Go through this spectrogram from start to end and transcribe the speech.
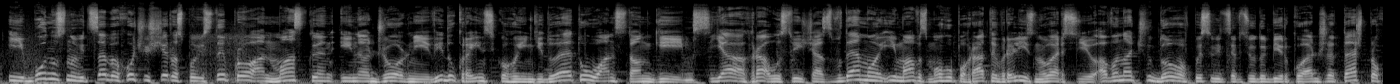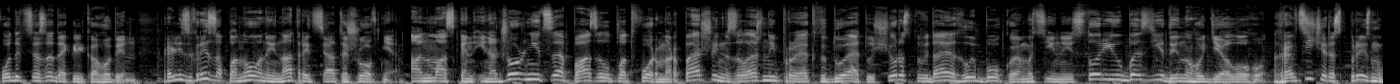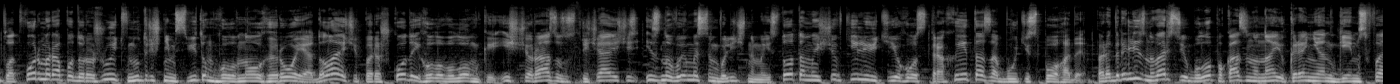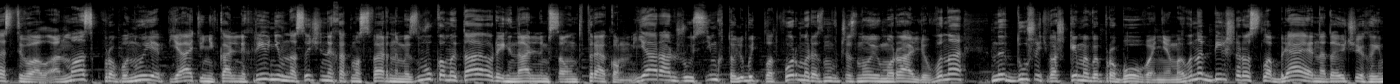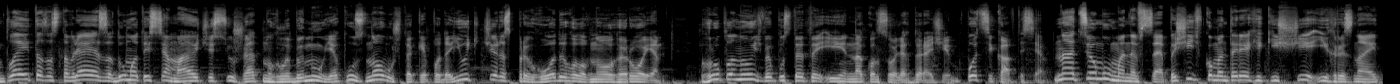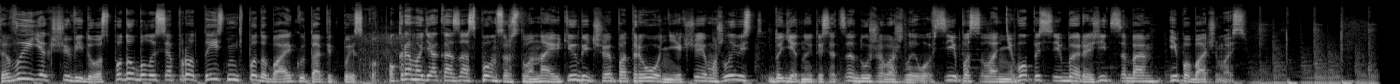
І бонусно від себе хочу ще розповісти про Unmasked in a Journey від українського інді-дуету One Stone Games. Я грав у свій час в демо і мав змогу пограти в релізну версію, а вона чудово вписується в цю добірку, адже теж проходиться за декілька годин. Реліз гри запланований на 30 жовтня. Unmasked in a Journey – це пазл-платформер, перший незалежний проект дуету, що розповідає глибоку емоційну історію без єдиного діалогу. Гравці через призму платформера подорожують внутрішнім світом головного головного героя, долаючи перешкоди й головоломки, і щоразу зустрічаючись із новими символічними істотами, що втілюють його страхи та забуті спогади. Передрелізну версію було показано на Ukrainian Games Festival. Unmask пропонує 5 унікальних рівнів, насичених атмосферними звуками та оригінальним саундтреком. Я раджу усім, хто любить платформери з мовчазною мораллю. Вона не душить важкими випробовуваннями, вона більше розслабляє, надаючи геймплей та заставляє задуматися, маючи сюжетну глибину, яку знову ж таки подають через пригоди головного героя. Гру планують випустити і на консолях, до речі, поцікавтеся. На цьому в мене все. Пишіть в коментарях, які ще ігри знаєте ви. Якщо відео сподобалося, протисніть подобайку та підписку. Окрема дяка за спонсорство на Ютубі чи Патреоні. Якщо є можливість, доєднуйтеся, це дуже важливо. Всі посилання в описі, бережіть себе і побачимось.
